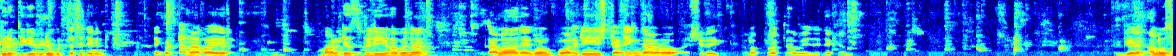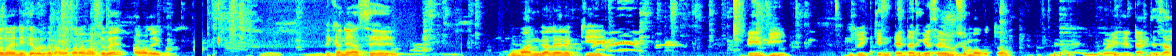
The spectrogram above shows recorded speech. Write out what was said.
দূরের থেকে ভিডিও করতেছি, দেখেন, একবার টানা পায়ের। মাল্টেস ফেলি হবে না। কালার এবং কোয়ালিটি স্টার্টিং দাঁড়ানো, সেটাই লক্ষ্য রাখতে হবে, এই যে দেখেন এগুলো আলোচনায় নিতে পারবেন, আলোচনার মাধ্যমে আমাদের করবেন। এখানে আছে রোমান গালের একটি বেবি, দুই তিন ফেদার গেছে সম্ভবত। ওই যে ডাকতে চাল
